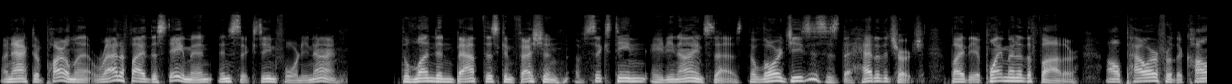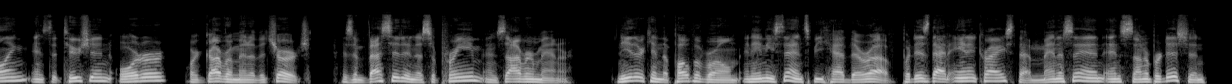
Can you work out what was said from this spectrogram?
An act of parliament ratified the statement in 1649. The London Baptist Confession of 1689 says, The Lord Jesus is the head of the church by the appointment of the Father. All power for the calling, institution, order, or government of the church is invested in a supreme and sovereign manner. Neither can the Pope of Rome in any sense be head thereof, but is that Antichrist, that man of sin and son of perdition,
